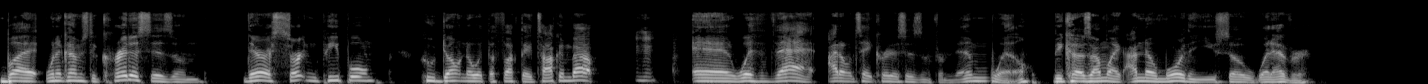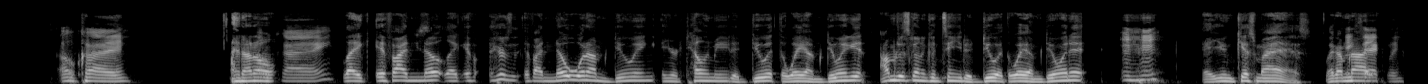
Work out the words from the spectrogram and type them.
But when it comes to criticism, there are certain people who don't know what the fuck they talking about. Mhm. And with that, I don't take criticism from them well because I'm like, I know more than you, so whatever. Okay. And I don't Okay. like if I know like if here's if I know what I'm doing and you're telling me to do it the way I'm doing it, I'm just gonna continue to do it the way I'm doing it, Mm-hmm. and you can kiss my ass. Like I'm not exactly.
